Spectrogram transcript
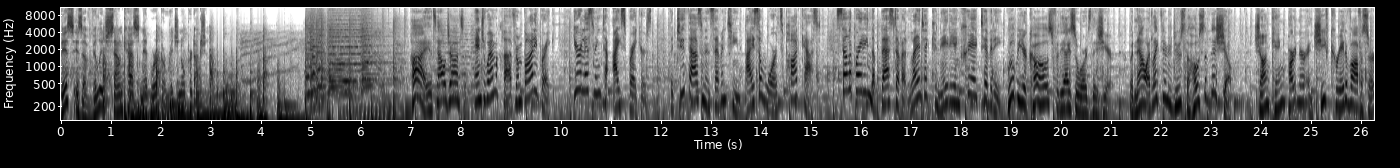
This is a Village Soundcast Network original production. Hi, it's Hal Johnson. And Joanne McLeod from Body Break. You're listening to Icebreakers, the 2017 ICE Awards podcast, celebrating the best of Atlantic Canadian creativity. We'll be your co hosts for the ICE Awards this year. But now I'd like to introduce the host of this show, Sean King, partner and chief creative officer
